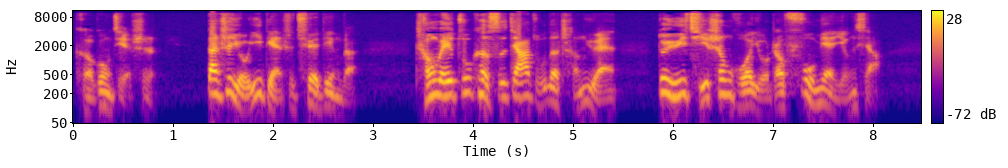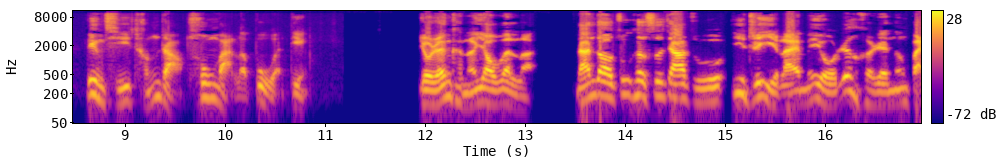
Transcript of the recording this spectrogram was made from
可供解释，但是有一点是确定的：成为朱克斯家族的成员，对于其生活有着负面影响，令其成长充满了不稳定。有人可能要问了：难道朱克斯家族一直以来没有任何人能摆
